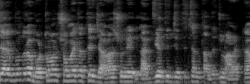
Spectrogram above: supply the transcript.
যাই হোক বন্ধুরা, বর্তমান সময়টাতে যারা আসলে লাটভিয়াতে যেতে চান, তাদের জন্য আরেকটা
